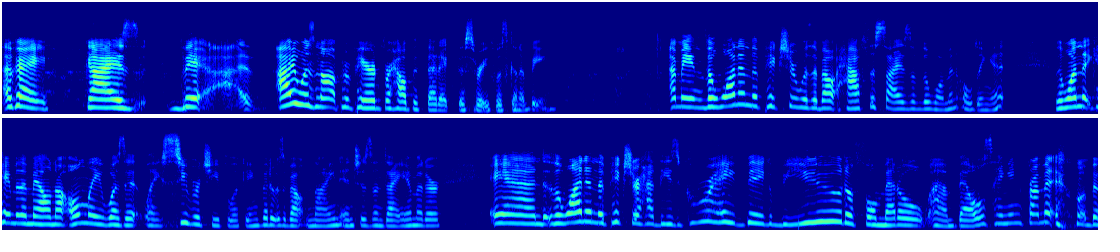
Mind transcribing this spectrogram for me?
Okay, guys, the, I was not prepared for how pathetic this wreath was going to be. I mean, the one in the picture was about half the size of the woman holding it. The one that came in the mail, not only was it like super cheap looking, but it was about nine inches in diameter. And the one in the picture had these great, big, beautiful metal um, bells hanging from it. the,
